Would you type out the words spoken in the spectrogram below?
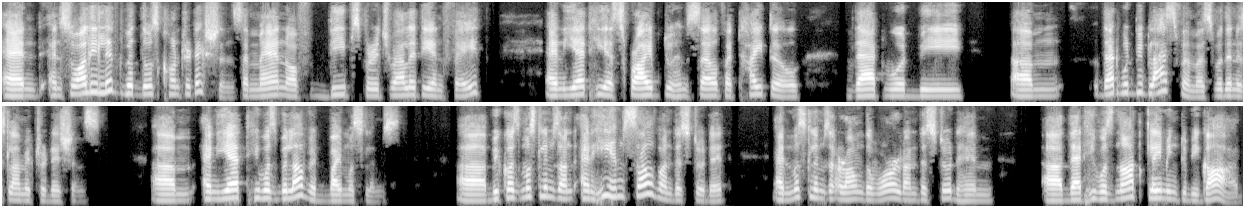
and and so Ali lived with those contradictions, a man of deep spirituality and faith, and yet he ascribed to himself a title that would be um, that would be blasphemous within Islamic traditions. Um, and yet he was beloved by Muslims uh, because Muslims and he himself understood it, and Muslims around the world understood him uh, that he was not claiming to be God.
